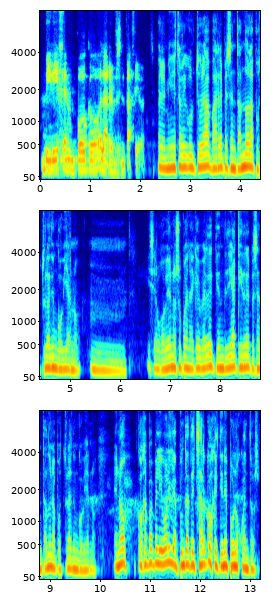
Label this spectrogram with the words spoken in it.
dirigen un poco la representación. Pero el ministro de Agricultura va representando la postura de un gobierno. Mm, y si el gobierno supone que es verde, tendría que ir representando una postura de un gobierno. no, coge papel y boli y apúntate charcos que tienes por unos cuantos.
